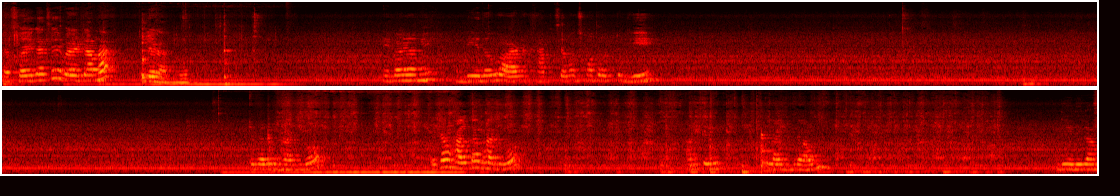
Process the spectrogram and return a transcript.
ব্যাস হয়ে গেছে, এবার এটা আমরা তুলে রাখব। এবারে আমি দিয়ে দেবো আর হাফ চামচ মতো একটু ঘি। এবারে ভাজবো। এটাও হালকা ভাজবো। আনটিল লাইট ব্রাউন দিয়ে দিলাম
